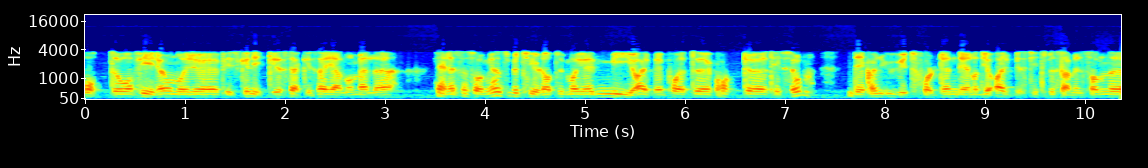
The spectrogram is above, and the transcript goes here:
åtte og fire, og når fisken ikke strekker seg gjennom hele, hele sesongen, så betyr det at du må gjøre mye arbeid på et kort tidsrom. Det kan utfordre en del av de arbeidstidsbestemmelsene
